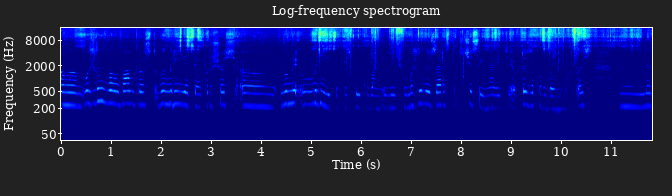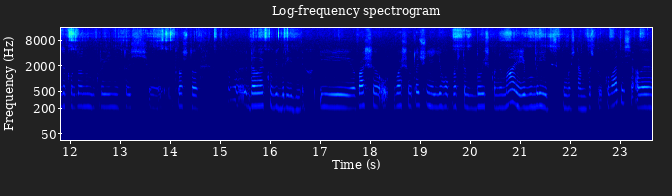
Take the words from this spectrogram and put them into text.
Е, можливо, вам просто ви мрієте про щось, е, ви мрієте про спілкування з іншими. Можливо, зараз такі часи, навіть е, хтось за кордоном, хтось не за кордоном в Україні, хтось просто далеко від рідних. І ваше, ваше оточення його просто близько немає, і ви мрієте з кимось там поспілкуватися, але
